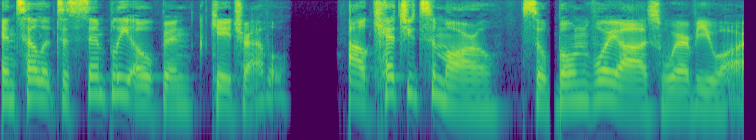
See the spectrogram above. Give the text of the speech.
and tell it to simply open Gay Travel. I'll catch you tomorrow, so bon voyage wherever you are.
